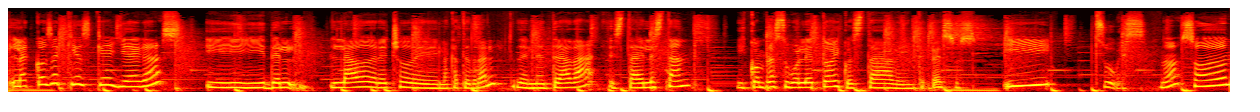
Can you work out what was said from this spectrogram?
La cosa aquí es que llegas y del lado derecho de la catedral, de la entrada, está el stand y compras tu boleto y cuesta 20 pesos. Y subes, ¿no? Son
